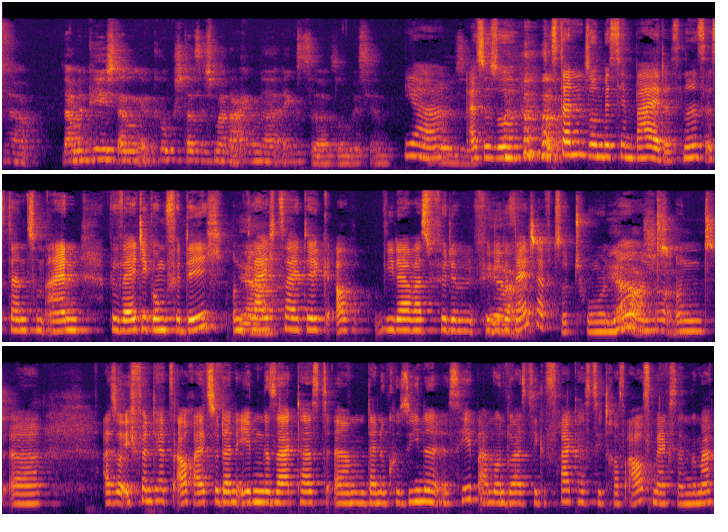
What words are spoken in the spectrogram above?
ja, damit gehe ich dann, gucke ich, dass ich meine eigenen Ängste so ein bisschen Ja, löse. also so, es ist dann so ein bisschen beides. Ne? Es ist dann zum einen Bewältigung für dich und Ja. gleichzeitig auch wieder was für, den, für Ja. die Gesellschaft zu tun. Ja, ne? schon. Und, und äh, also ich finde jetzt auch, als du dann eben gesagt hast, ähm, deine Cousine ist Hebamme und du hast sie gefragt, hast sie darauf aufmerksam gemacht,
